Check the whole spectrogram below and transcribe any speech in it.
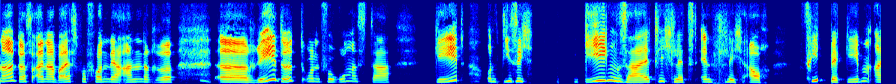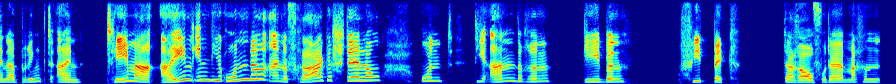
ne? dass einer weiß, wovon der andere äh, redet und worum es da geht und die sich gegenseitig letztendlich auch Feedback geben. Einer bringt ein Thema ein in die Runde, eine Fragestellung und die anderen geben Feedback darauf oder machen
